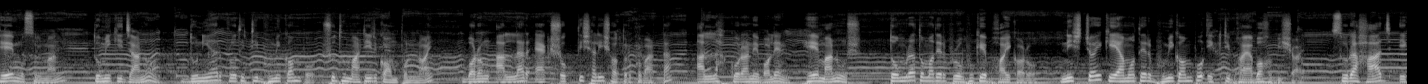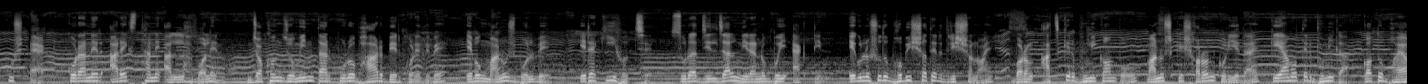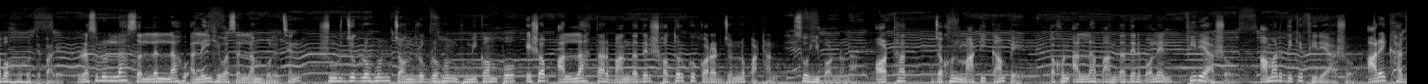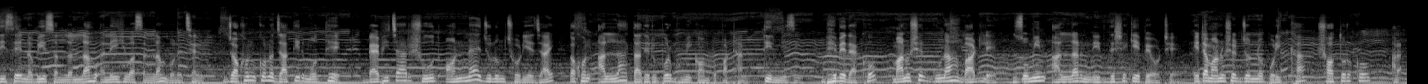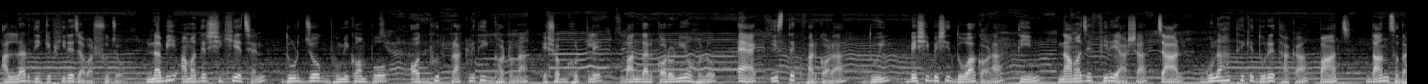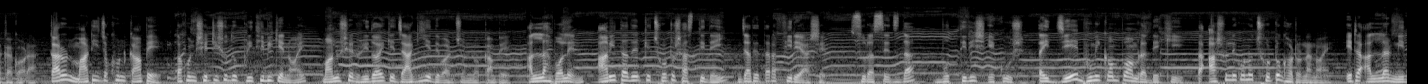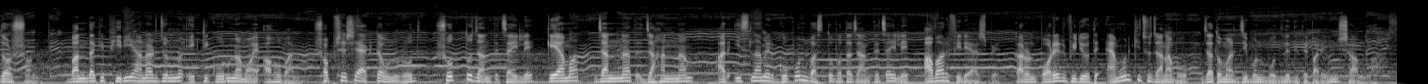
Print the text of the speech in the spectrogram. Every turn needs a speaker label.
Speaker 1: হে মুসলমান, তুমি কি জানো, দুনিয়ার প্রতিটি ভূমিকম্প শুধু মাটির কম্পন নয়, বরং আল্লাহর এক শক্তিশালী সতর্কবার্তা? আল্লাহ কোরআনে বলেন, হে মানুষ তোমরা তোমাদের প্রভুকে ভয় করো। নিশ্চয় কেয়ামতের ভূমিকম্প একটি ভয়াবহ বিষয়। সুরা হাজ একুশ এক। কোরআনের আরেক স্থানে আল্লাহ বলেন, যখন জমিন তার পুরো ভার বের করে দেবে এবং মানুষ বলবে, এটা কি হচ্ছে সুরা জিলজাল নিরানব্বই এক তিন। এগুলো শুধু ভবিষ্যতের দৃশ্য নয়, বরং আজকের ভূমিকম্প মানুষকে স্মরণ করিয়ে দেয় কেয়ামতের ভূমিকা কত ভয়াবহ হতে পারে। রাসুলুল্লাহ সাল্লাল্লাহু আলাইহি ওয়াসাল্লাম বলেছেন, সূর্যগ্রহণ, চন্দ্রগ্রহণ, ভূমিকম্প, এসব আল্লাহ তার বান্দাদের সতর্ক করার জন্য পাঠান। সহি বর্ণনা। অর্থাৎ, যখন মাটি কাঁপে তখন আল্লাহ বান্দাদের বলেন, ফিরে আসো, আমার দিকে ফিরে আসো। আরেক হাদিসে নবী সাল্লাল্লাহু আলাইহি ওয়াসাল্লাম বলেছেন, যখন কোনো জাতির মধ্যে ব্যভিচার, সুদ, অন্যায়, জুলুম ছড়িয়ে যায়, তখন আল্লাহ তাদের উপর ভূমিকম্প পাঠান। তিরমিজি, ভেবে দেখো, মানুষের গুনাহ বাড়লে জমিন আল্লাহর নির্দেশে কেঁপে ওঠে। এটা মানুষের জন্য পরীক্ষা, সতর্ক আর আল্লাহর দিকে ফিরে যাওয়ার সুযোগ। নবী আমাদের শিখিয়েছেন, দুর্যোগ, ভূমিকম্প, অদ্ভুত প্রাকৃতিক ঘটনা, এসব ঘটলে বান্দার করণীয় হল, এক, ইস্তেকফার করা, দুই, বেশি বেশি দোয়া করা, তিন, নামাজে ফিরে আসা, চার, গুনাহ থেকে দূরে থাকা, পাঁচ, দান সদাকা করা। কারণ মাটি যখন কাঁপে, তখন সেটি শুধু পৃথিবীকে নয়, মানুষের হৃদয়কে জাগিয়ে দেওয়ার জন্য কাঁপে। আল্লাহ বলেন, আমি তাদেরকে ছোট শাস্তি দেই, যাতে তারা ফিরে আসে। সুরা সেজদা বত্রিশ, একুশ। তাই যে ভূমিকম্প আমরা দেখি, তা আসলে কোনো ছোট ঘটনা নয়। এটা আল্লাহর নিদর্শন। বান্দাকে ফিরিয়ে আনার জন্য একটি করুণাময় আহ্বান। সবশেষে একটা অনুরোধ, সত্য জানতে চাইলে কেয়ামাত, জান্নাত, জাহান্নাম আর ইসলামের গোপন বাস্তবতা জানতে চাইলে আবার ফিরে আসবে। কারণ পরের ভিডিওতে এমন কিছু জানাব, যা তোমার জীবন বদলে দিতে পারে, ইনশাআল্লাহ।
